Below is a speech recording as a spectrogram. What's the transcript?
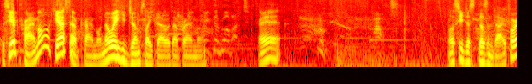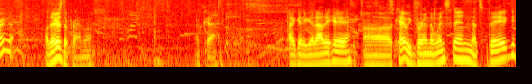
Does he have primal? He has to have primal. No way he jumps like that without primal. Right? Unless he just doesn't die for it. Oh, there's the primal. Okay. I gotta get out of here. Uh, okay, we burn the Winston. That's big.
